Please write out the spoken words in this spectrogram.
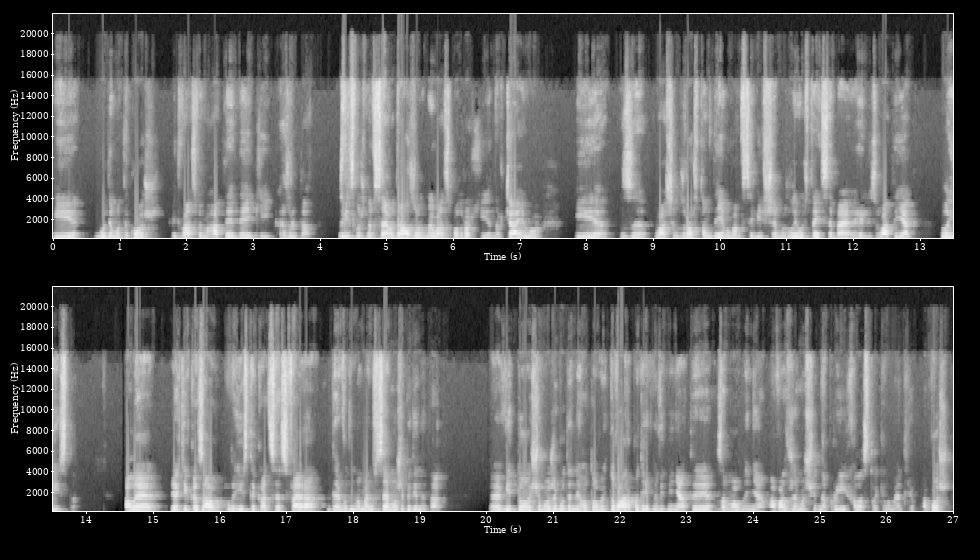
і будемо також від вас вимагати деякий результат. Звісно ж, не все одразу. Ми вас потрохи навчаємо і з вашим зростом даємо вам все більше можливостей себе реалізувати як логіста. Але, як і казав, логістика це сфера, де в один момент все може піти не так. Е, Від того, що може бути не готовий товар, потрібно відміняти замовлення, а вас вже машина проїхала 100 км, або ж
